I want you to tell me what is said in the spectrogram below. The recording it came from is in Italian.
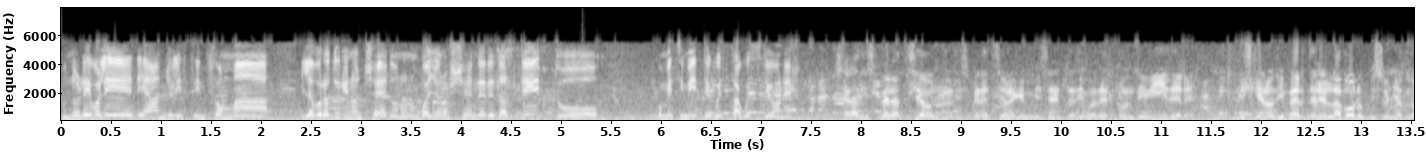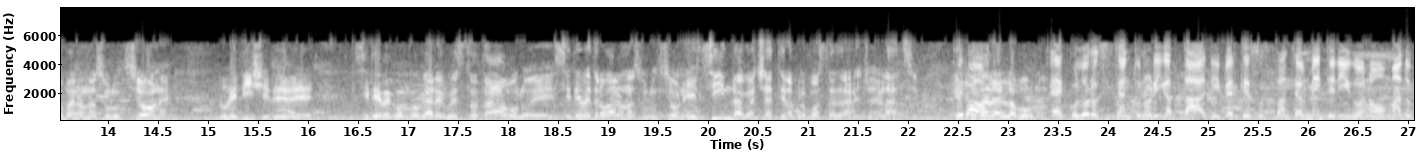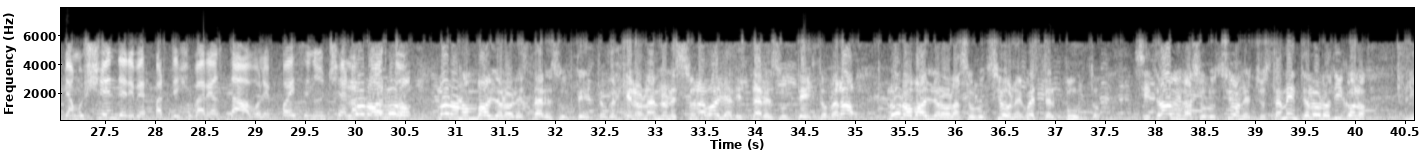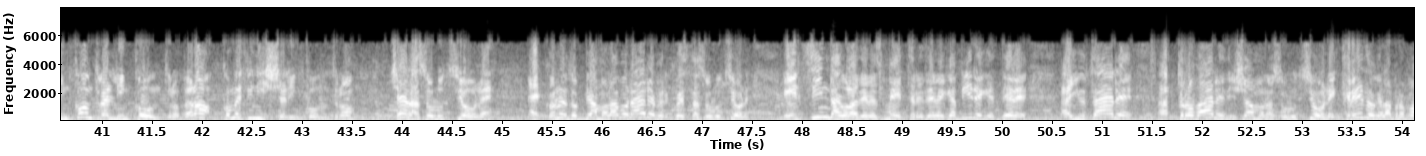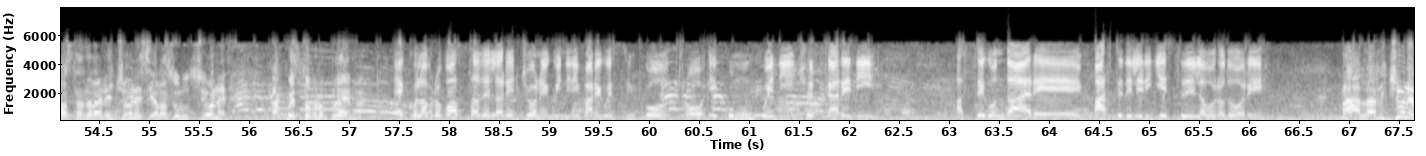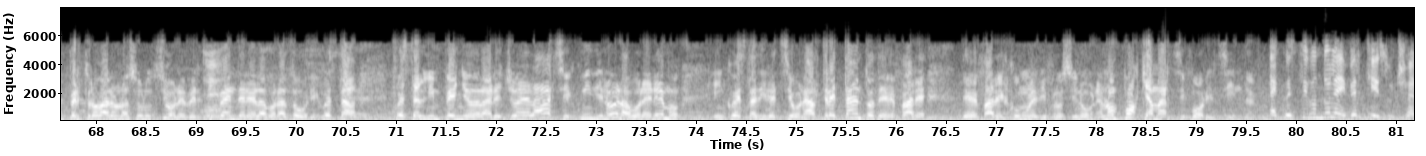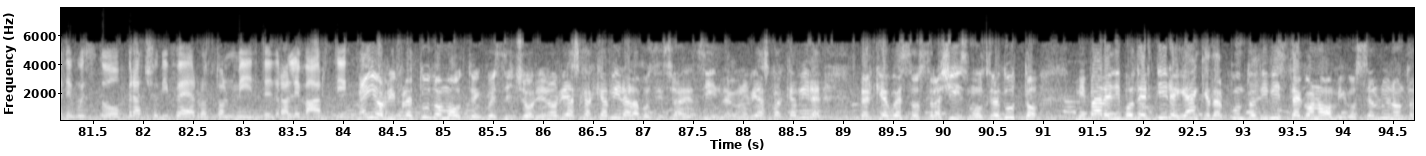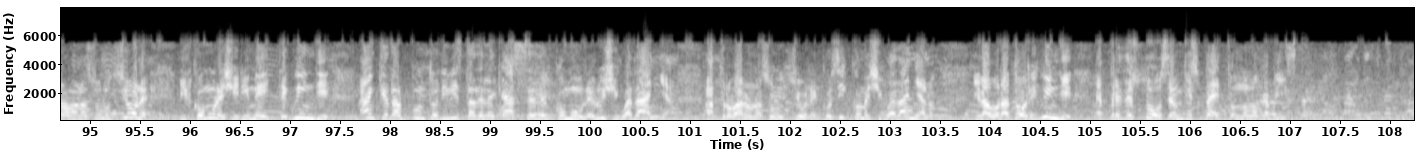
Onorevole De Angelis, insomma, i lavoratori non cedono, non vogliono scendere dal tetto, come si mette questa questione? C'è la disperazione, una disperazione che mi sento di poter condividere, rischiano di perdere il lavoro, bisogna trovare una soluzione, lunedì deve, si deve convocare questo tavolo e si deve trovare una soluzione e il sindaco accetti la proposta della Regione Lazio che Però, tutela il lavoro. Ecco, loro si sentono ricattati perché sostanzialmente dicono ma dobbiamo scendere per partecipare al tavolo e poi se non c'è loro, l'accordo... loro, loro non vogliono restare sul tetto perché non hanno nessuna voglia di stare sul tetto, però loro vogliono la soluzione, questo è il punto, si trovi una soluzione, giustamente loro dicono l'incontro è l'incontro, però come finisce l'incontro? C'è la soluzione? Ecco, noi dobbiamo lavorare per questa soluzione e il sindaco la deve smettere, deve capire che deve aiutare a trovare diciamo, una soluzione e credo che la proposta della Regione sia la soluzione a questo problema. Ecco, la proposta della Regione quindi di fare questo incontro e comunque di cercare di assecondare parte delle richieste dei lavoratori? Ma la Regione è per trovare una soluzione, per Eh. difendere i lavoratori, Questa- questo è l'impegno della Regione Lazio e quindi noi lavoreremo in questa direzione, altrettanto deve fare, deve fare il Comune di Frosinone, non può chiamarsi fuori il Sindaco. Ecco, e secondo lei perché succede questo braccio di ferro attualmente tra le parti? Ma io ho riflettuto molto in questi giorni, non riesco a capire la posizione del Sindaco, non riesco a capire perché questo ostracismo, oltretutto mi pare di poter dire che anche dal punto di vista economico se lui non trova una soluzione il Comune ci rimette, quindi anche dal punto di vista delle casse del Comune lui ci guadagna a trovare una soluzione, così come ci guadagnano i lavoratori, quindi è pretestuoso, è un dispetto, non lo capisco.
